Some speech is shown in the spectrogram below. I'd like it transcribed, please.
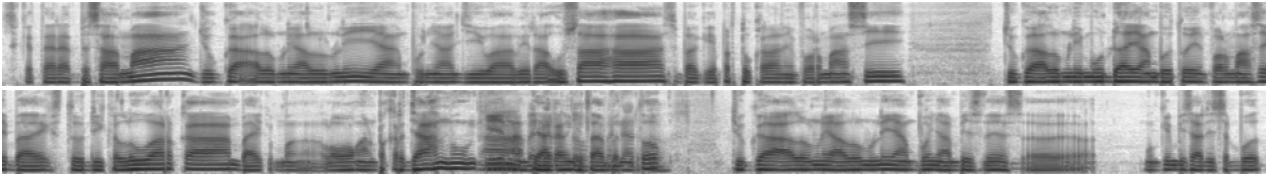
sekretariat bersama, juga alumni-alumni yang punya jiwa wirausaha sebagai pertukaran informasi, juga alumni muda yang butuh informasi baik studi keluar kan, baik lowongan pekerjaan mungkin Ah, nanti akan tuh, kita bentuk tuh. juga alumni-alumni yang punya bisnis eh, mungkin bisa disebut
